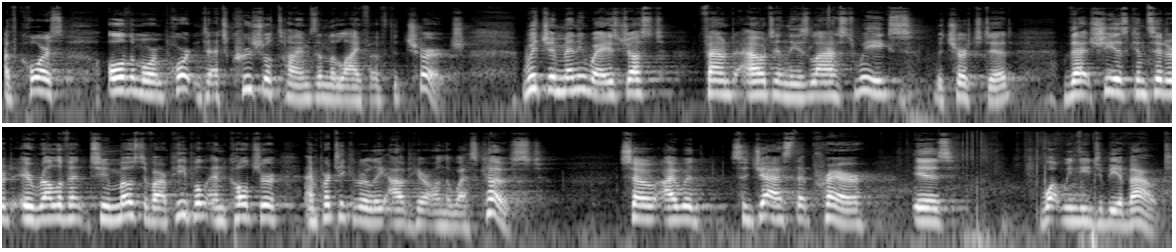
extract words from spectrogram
Of course, all the more important at crucial times in the life of the church, which in many ways just found out in these last weeks, the church did, that she is considered irrelevant to most of our people and culture, and particularly out here on the West Coast. So I would suggest that prayer is what we need to be about.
